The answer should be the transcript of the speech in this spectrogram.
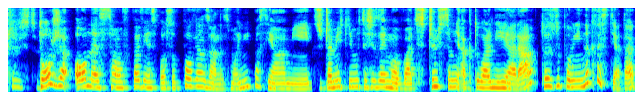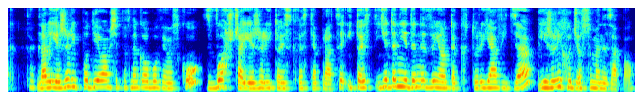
Oczywiście. To, że one są w pewien sposób powiązane z moimi pasjami, z rzeczami, którymi chcę się zajmować, z czymś, co mnie aktualnie jara, to jest zupełnie inna kwestia, tak? tak. No ale jeżeli podjęłam się pewnego obowiązku, zwłaszcza jeżeli to jest kwestia pracy i to jest jeden, jedyny wyjątek, który ja widzę, jeżeli chodzi o sumany zapał.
